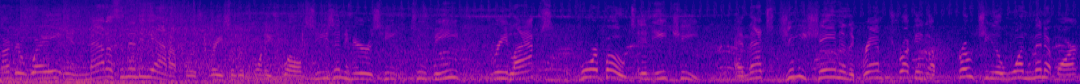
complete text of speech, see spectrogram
Getting underway in Madison, Indiana. First race of the 2012 season. Here's Heat 2B. Three laps, four boats in each heat. And that's Jimmy Shane and the Graham Trucking approaching the one minute mark.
